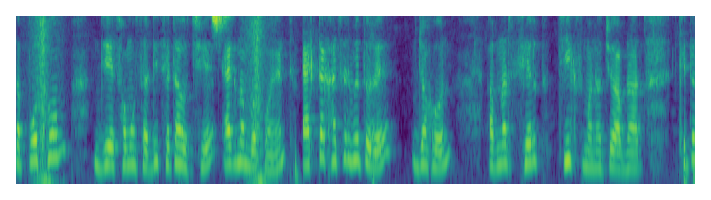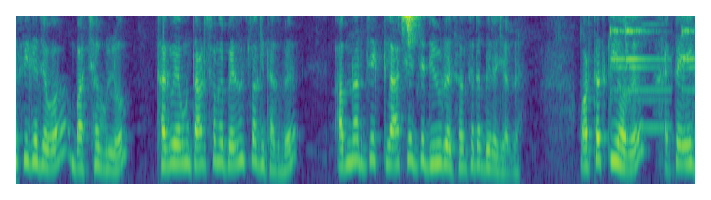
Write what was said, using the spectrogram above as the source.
তা প্রথম যে সমস্যাটি, সেটা হচ্ছে এক নম্বর পয়েন্ট একটা খাঁচার ভেতরে যখন আপনার সেলফ চিক্স মানে হচ্ছে আপনার খেতে শিখে যাওয়া বাচ্চাগুলো থাকবে এবং তার সঙ্গে পেরেন্টস পাখি থাকবে, আপনার যে ক্লাসের যে ডিউরেশন সেটা বেড়ে যাবে। অর্থাৎ কি হবে? একটা এগ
